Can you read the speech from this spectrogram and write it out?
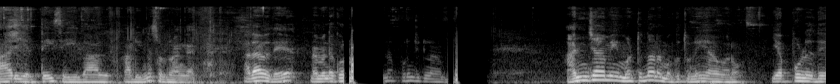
காரியத்தை செய்தால் அப்படின்னு சொல்கிறாங்க அதாவது நம்ம இந்த குரல் என்ன புரிஞ்சுக்கலாம் அஞ்சாமை மட்டும்தான் நமக்கு துணையாக வரும். எப்பொழுது?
